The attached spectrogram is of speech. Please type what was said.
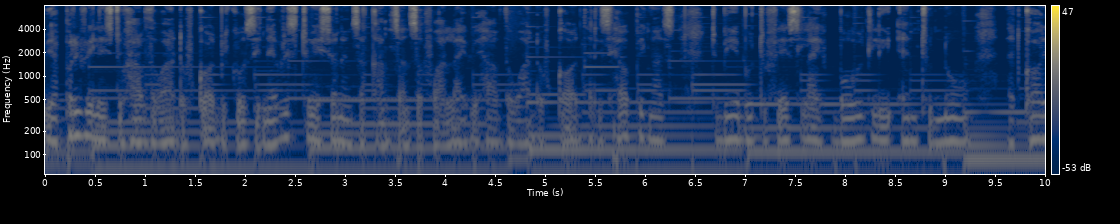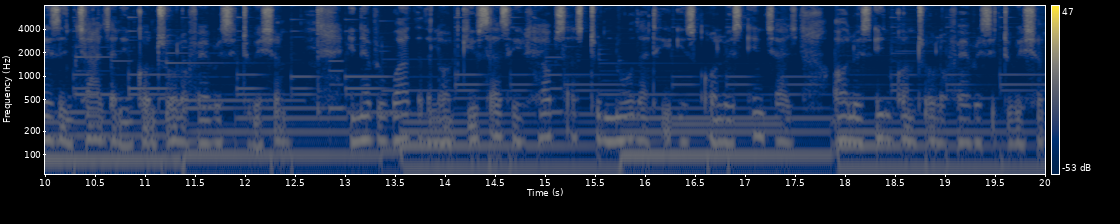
We are privileged to have the Word of God because in every situation and circumstance of our life, we have the Word of God that is helping us to be able to face life boldly and to know that God is in charge and in control of every situation. In every word that the Lord gives us, He helps us to know that He is always in charge, always in control of every situation.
